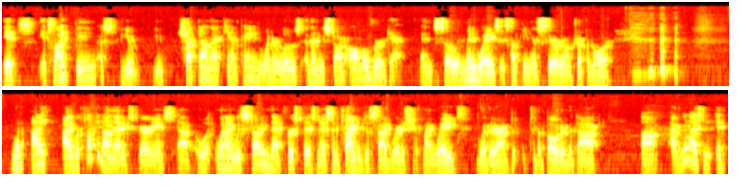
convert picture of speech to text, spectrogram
it's it's like being a you you shut down that campaign, win or lose, and then you start all over again. And so, in many ways, it's like being a serial entrepreneur. when I, I reflected on that experience, uh, w- when I was starting that first business and trying to decide where to shift my weight, whether I'm to, to the boat or the dock, um, I realized it, it,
